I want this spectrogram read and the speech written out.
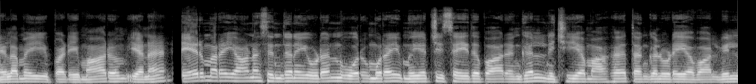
நிலைமை இப்படி மாறும் என நேர்மறையான சிந்தனையுடன் ஒரு முறை முயற்சி செய்து பாருங்கள். நிச்சயமாக தங்களுடைய வாழ்வில்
